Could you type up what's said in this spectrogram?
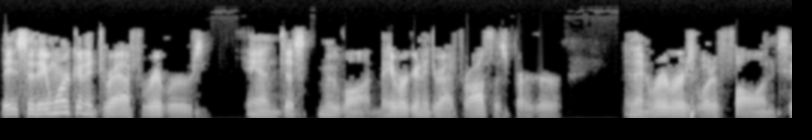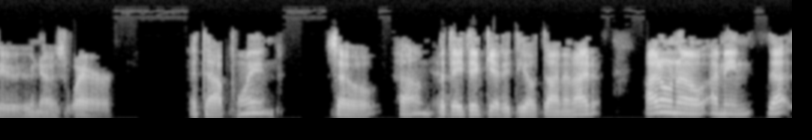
They so they weren't going to draft Rivers and just move on. They were going to draft Roethlisberger, and then Rivers would have fallen to who knows where at that point. So, um, yeah. but they did get a deal done, and I I don't know. I mean that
